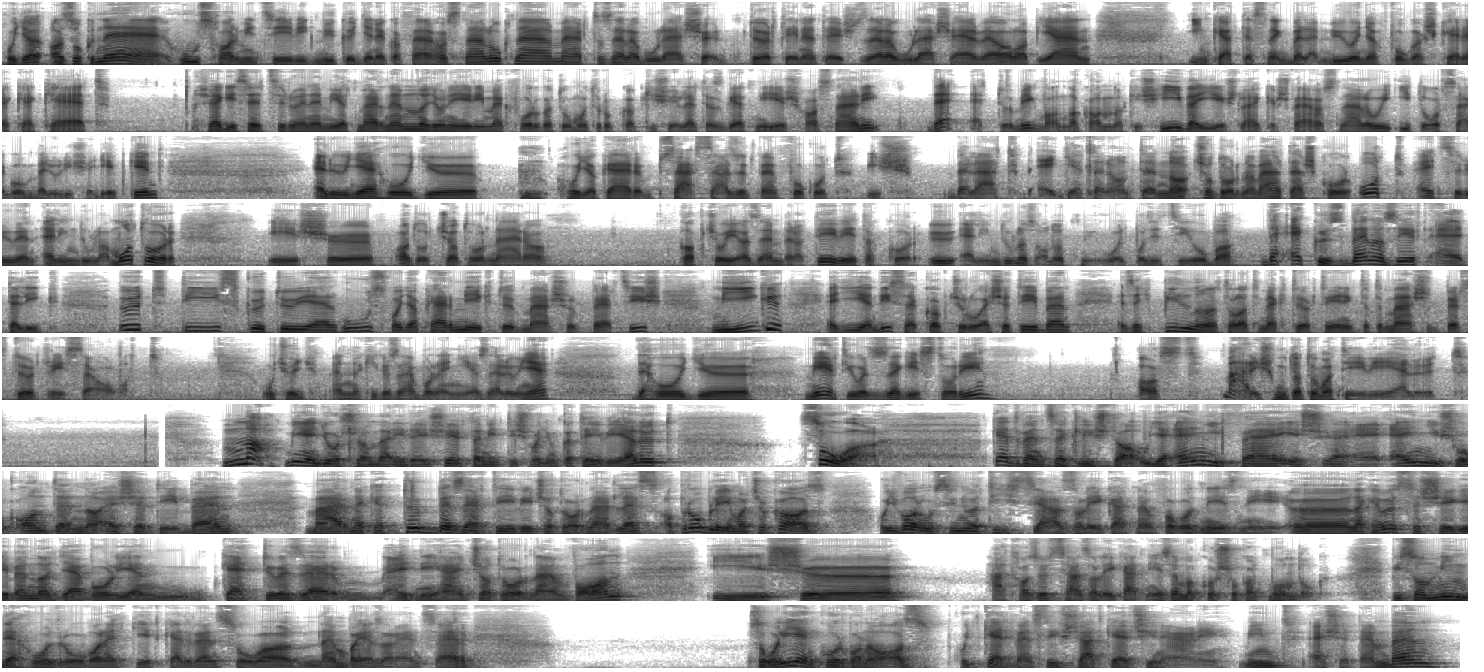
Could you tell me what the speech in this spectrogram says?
hogy azok ne 20-30 évig működjenek a felhasználóknál, mert az elavulás története és az elavulás elve alapján inkább tesznek bele műanyag fogaskerekeket, és egész egyszerűen emiatt már nem nagyon éri meg forgatómotorokkal kísérletezgetni és használni, de ettől még vannak annak is hívei és lelkes felhasználói, itt országon belül is egyébként. Előnye, hogy, hogy akár 100-150 fokot is belát egyetlen antenna. Csatornaváltáskor ott egyszerűen elindul a motor, és adott csatornára kapcsolja az ember a tévét, akkor ő elindul az adott műhold pozícióba. De eközben azért eltelik 5-10 kötőjel, 20 vagy akár még több másodperc is, míg egy ilyen diszek kapcsoló esetében ez egy pillanat alatt megtörténik, tehát a másodperc tört része alatt. Úgyhogy ennek igazából ennyi az előnye. De hogy miért jó ez az egész sztori, azt már is mutatom a tévé előtt. Na, milyen gyorsan már ide is értem, itt is vagyunk a tévé előtt. Szóval, kedvencek lista, ugye ennyi fej és e- e- ennyi sok antenna esetében már neked több ezer tévécsatornád lesz. A probléma csak az, hogy valószínű a 10%-át nem fogod nézni. Nekem összességében nagyjából ilyen 2001 néhány csatornám van, és Hát ha az 5%-át nézem, akkor sokat mondok. Viszont minden holdról van egy-két kedvenc, szóval nem baj ez a rendszer. Szóval ilyenkor van az, hogy kedvenc listát kell csinálni, mint esetemben,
